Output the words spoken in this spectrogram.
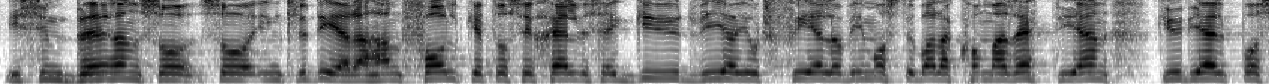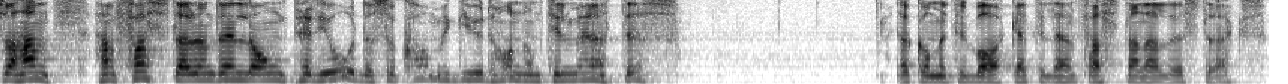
I sin bön så, så inkluderar han folket och sig själv och säger Gud, vi har gjort fel och vi måste bara komma rätt igen. Gud hjälp oss. Och han, han fastar under en lång period och så kommer Gud honom till mötes. Jag kommer tillbaka till den fastan alldeles strax.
